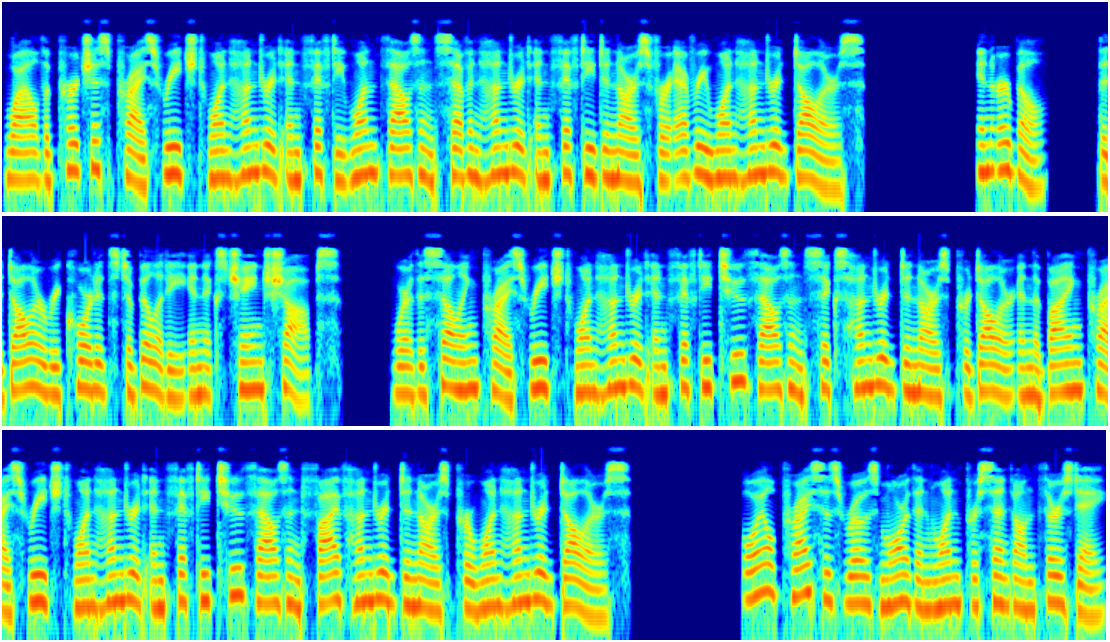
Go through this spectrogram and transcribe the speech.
while the purchase price reached 151,750 dinars for every $100. In Erbil, the dollar recorded stability in exchange shops, where the selling price reached 152,600 dinars per dollar and the buying price reached 152,500 dinars per $100. Oil prices rose more than 1% on Thursday,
